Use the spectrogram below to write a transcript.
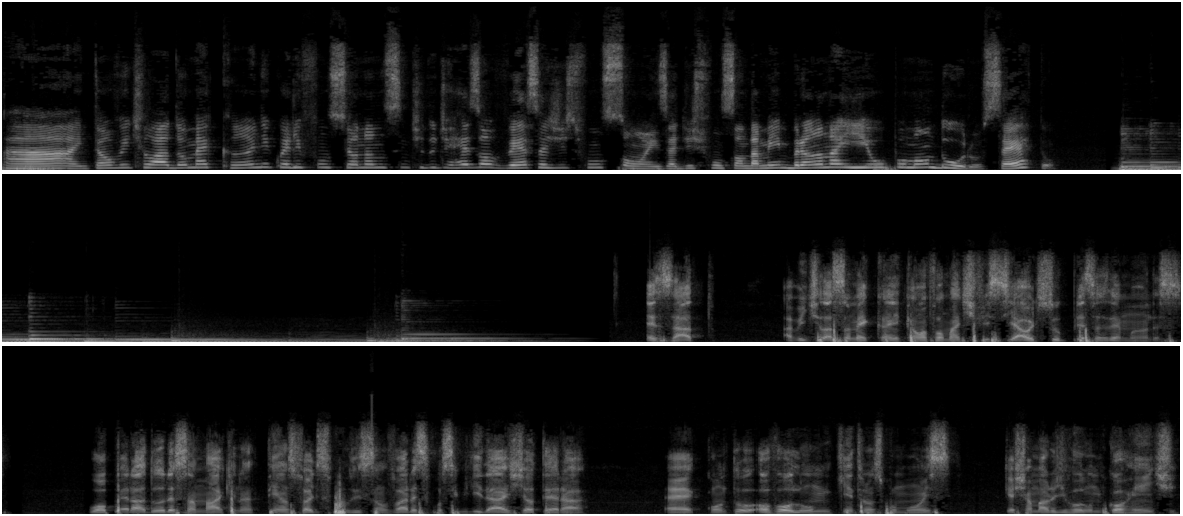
Ah, então o ventilador mecânico ele funciona no sentido de resolver essas disfunções, a disfunção da membrana e o pulmão duro, certo? Exato. A ventilação mecânica é uma forma artificial de suprir essas demandas. O operador dessa máquina tem à sua disposição várias possibilidades de alterar é, quanto ao volume que entra nos pulmões, que é chamado de volume corrente,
